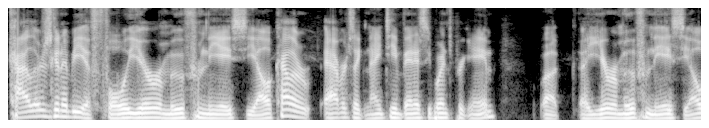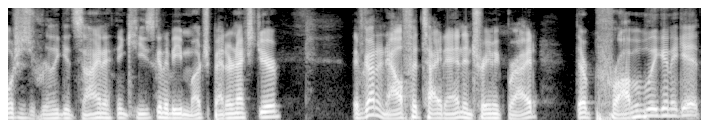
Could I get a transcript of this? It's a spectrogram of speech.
Kyler's going to be a full year removed from the ACL. Kyler averaged like 19 fantasy points per game, uh, a year removed from the ACL, which is a really good sign. I think he's going to be much better next year. They've got an alpha tight end in Trey McBride. They're probably going to get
